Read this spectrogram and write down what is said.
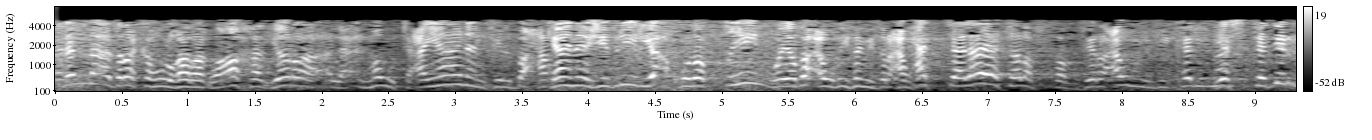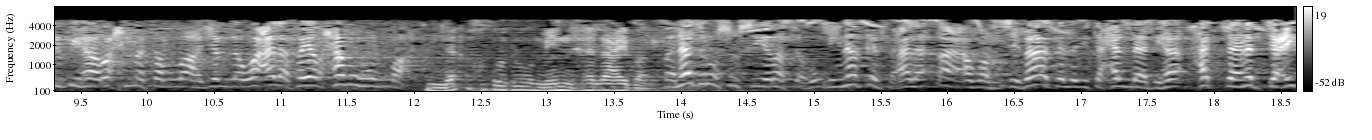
فلما أدركه الغرق وأخذ يرى الموت عيانا في البحر. كان جبريل يأخذ الطين ويضعه في فم فرعون. حتى لا يتلفظ فرعون بكلمة يستدر بها رحمة الله جل وعلا فيرحمه الله. نأخذ منها العبر. فندرس سيرته لنقف على أعظم الصفات التي تحلى بها حتى نبتعد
